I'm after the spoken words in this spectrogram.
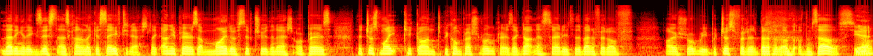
letting it exist as kind of like a safety net. Like any players that might have slipped through the net, or players that just might kick on to become professional rugby players, like not necessarily to the benefit of Irish rugby, but just for the benefit of, of themselves. You Yeah. know?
